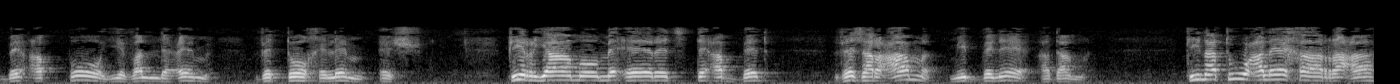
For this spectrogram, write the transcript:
באפו יבלעם, ותאכלם אש. פריימו מארץ תאבד, וזרעם מבני אדם. כי נטו עליך רעה,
